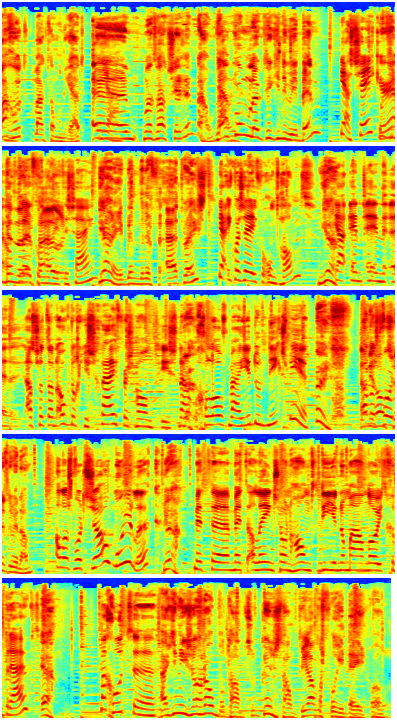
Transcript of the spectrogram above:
Maar goed, maakt allemaal niet uit. Eh, Ja. Wat wou ik zeggen? Nou, welkom. Leuk dat je er weer bent. Ja, zeker. Je bent er leuk om even er weer uit- te zijn. Ja, je bent er even uit geweest. Ja, ik was even onthand. Ja. en en eh, als het dan ook nog je schrijvershand is. Nou, geloof mij, je doet niks meer. Nee, nou, Alles wordt- zitten weer aan. Alles wordt zo moeilijk. Ja. Met, eh, met alleen zo'n hand die je normaal nooit gebruikt. Ja. Maar goed, eh, Had je niet zo'n robothand, zo'n kunsthand die alles voor je deed? Gewoon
